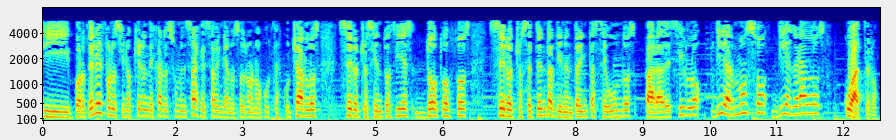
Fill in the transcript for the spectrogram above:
y por teléfono si nos quieren dejar su mensaje, saben que a nosotros nos gusta escucharlos, 0810 222 0870 tienen 30 segundos para decirlo. Día hermoso, 10 grados 4.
